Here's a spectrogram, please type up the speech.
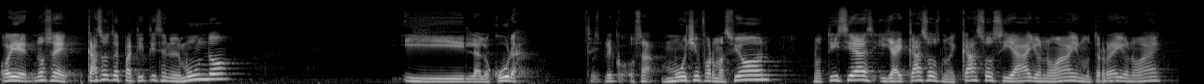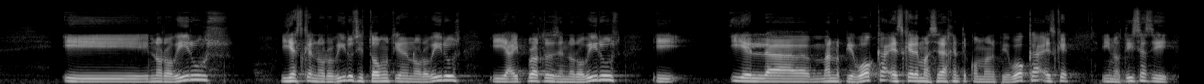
oye, no sé, casos de hepatitis en el mundo y la locura. ¿Te explico? O sea, mucha información, noticias, y hay casos, no hay casos, si hay o no hay, en Monterrey o no hay. Y norovirus, y es que el norovirus, y todo el mundo tiene norovirus, y hay brotes de norovirus, y, y el mano pie boca, es que hay demasiada gente con mano pie boca, es que, y noticias, y,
